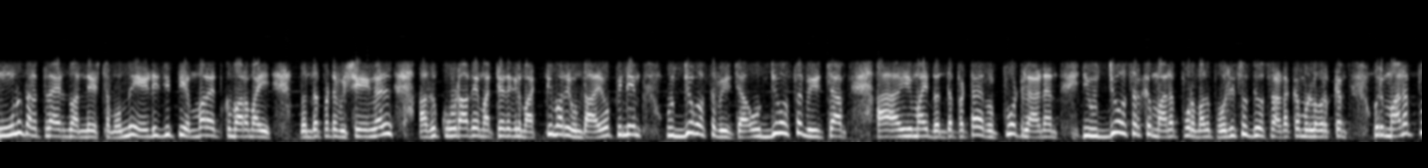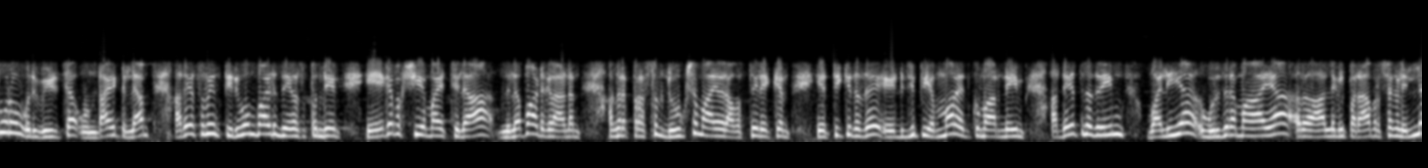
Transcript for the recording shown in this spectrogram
മൂന്ന് തലത്തിലായിരുന്നു അന്വേഷണം. ഒന്ന് A D G P M R അജിത്കുമാറുമായി ബന്ധപ്പെട്ട വിഷയങ്ങൾ. അതുകൂടാതെ മറ്റേതെങ്കിലും അട്ടിമറി ഉണ്ടായോ? പിന്നെ ഉദ്യോഗസ്ഥ വീഴ്ച. ഉദ്യോഗസ്ഥ വീഴ്ച യുമായി ബന്ധപ്പെട്ട റിപ്പോർട്ടിലാണ് ഈ ഉദ്യോഗസ്ഥർക്ക് മനഃപൂർവം അത് പോലീസ് ഉദ്യോഗസ്ഥർ അടക്കമുള്ളവർക്ക് ഒരു മനഃപൂർവം ഒരു വീഴ്ച ഉണ്ടായിട്ടില്ല. അതേസമയം തിരുവമ്പാടി ദേവസ്വത്തിന്റെയും ഏകപക്ഷീയമായ ചില നിലപാടുകളാണ് അങ്ങനെ പ്രശ്നം രൂക്ഷമായ ഒരു അവസ്ഥയിലേക്ക് എത്തിക്കുന്നത് A D G P M R അജിത്കുമാറിനെയും അദ്ദേഹത്തിനെതിരെയും വലിയ ഗുരുതരമായ അല്ലെങ്കിൽ പരാമർശങ്ങളില്ല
